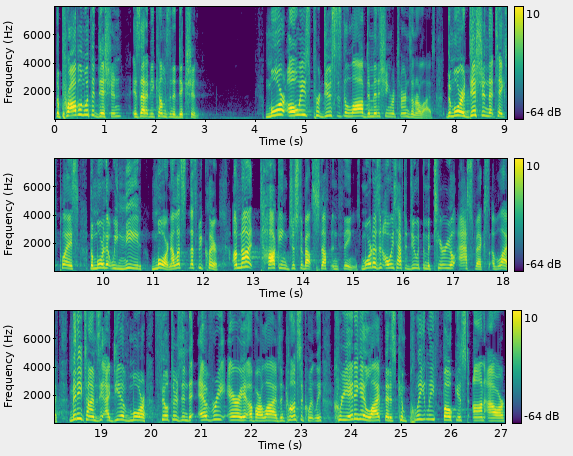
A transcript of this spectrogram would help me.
the problem with addition is that it becomes an addiction. More always produces the law of diminishing returns in our lives. The more addition that takes place, the more that we need more. Now let's let's be clear. I'm not talking just about stuff and things. More doesn't always have to do with the material aspects of life. Many times the idea of more filters into every area of our lives and consequently creating a life that is completely focused on our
